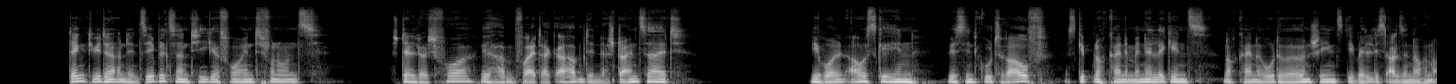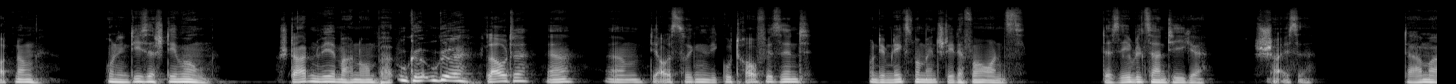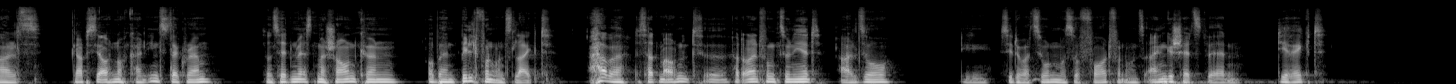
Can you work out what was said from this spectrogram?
Denkt wieder an den Säbelzahntigerfreund von uns. Stellt euch vor, wir haben Freitagabend in der Steinzeit wir wollen ausgehen. Wir sind gut drauf. Es gibt noch keine Männerleggings, noch keine rote Röhrenjeans. Die Welt ist also noch in Ordnung. Und in dieser Stimmung starten wir, machen noch ein paar Uga Uga Laute, ja, ähm, die ausdrücken, wie gut drauf wir sind. Und im nächsten Moment steht er vor uns. Der Säbelzahntiger. Scheiße. Damals gab es ja auch noch kein Instagram, sonst hätten wir erst mal schauen können, ob er ein Bild von uns liked. Aber das hat auch nicht, äh, hat auch nicht funktioniert. Also die Situation muss sofort von uns eingeschätzt werden. Direkt.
